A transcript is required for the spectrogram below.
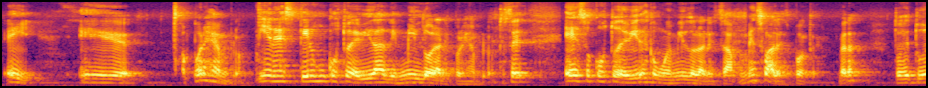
hey, eh, por ejemplo, tienes, tienes un costo de vida de mil dólares, por ejemplo. Entonces, ese costo de vida es como de mil dólares, o mensuales, ponte, ¿verdad? Entonces, tú,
